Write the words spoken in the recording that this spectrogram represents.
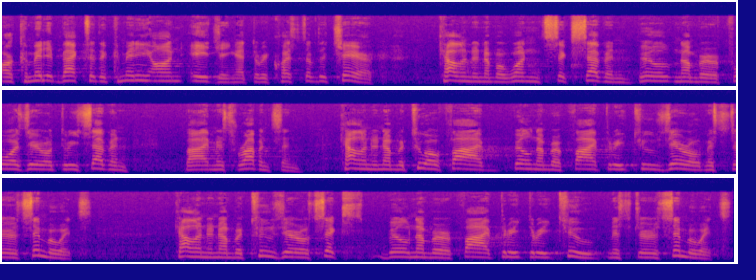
are committed back to the Committee on Aging at the request of the Chair. Calendar number 167, Bill number 4037 by Ms. Robinson. Calendar number 205, Bill number 5320, Mr. Cymbrowitz. Calendar number 206, Bill number 5332, Mr. Cymbrowitz.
